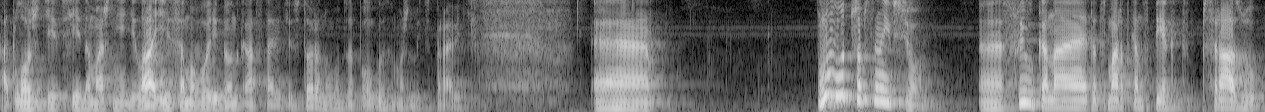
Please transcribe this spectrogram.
отложите все домашние дела и самого ребенка отставите в сторону, вот за полгода, может быть, справитесь. Э, ну вот, собственно, и все. Э, ссылка на этот смарт-конспект сразу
